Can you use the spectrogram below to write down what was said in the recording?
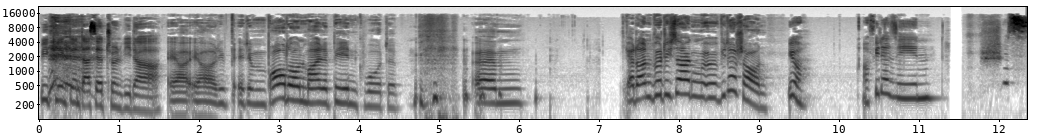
Wie klingt denn das jetzt schon wieder? ja, ja, die, die man braucht doch mal eine Penenquote. ähm, ja, dann würde ich sagen, äh, wiederschauen. Ja, auf Wiedersehen. Tschüss.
